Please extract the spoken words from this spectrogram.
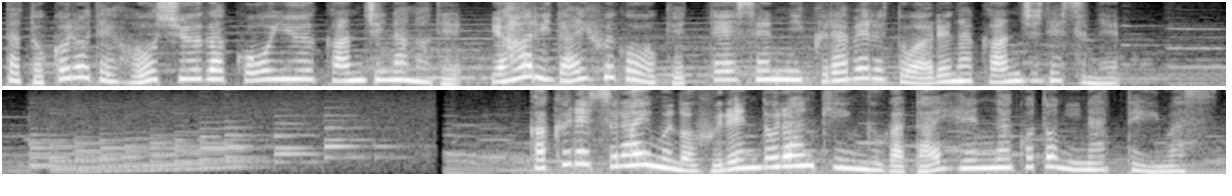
たところで報酬がこういう感じなので、やはり大富豪決定戦に比べるとあれな感じですね。隠れスライムのフレンドランキングが大変なことになっています。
